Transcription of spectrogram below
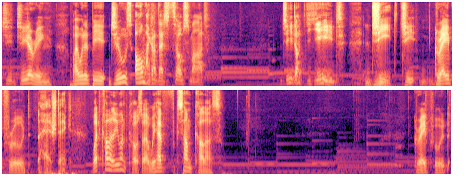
G jeering. Why would it be juice? Oh my god, that's so smart. G dot yeet. Jeet. G grapefruit hashtag. What color do you want, Kosa? We have some colors. Grapefruit.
